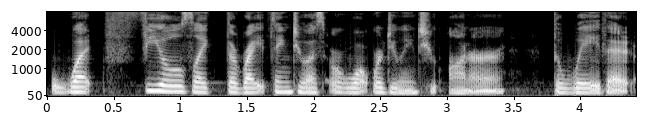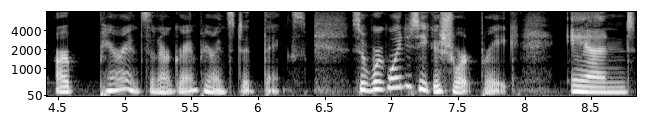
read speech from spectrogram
what feels like the right thing to us or what we're doing to honor the way that our parents and our grandparents did things. So, we're going to take a short break and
